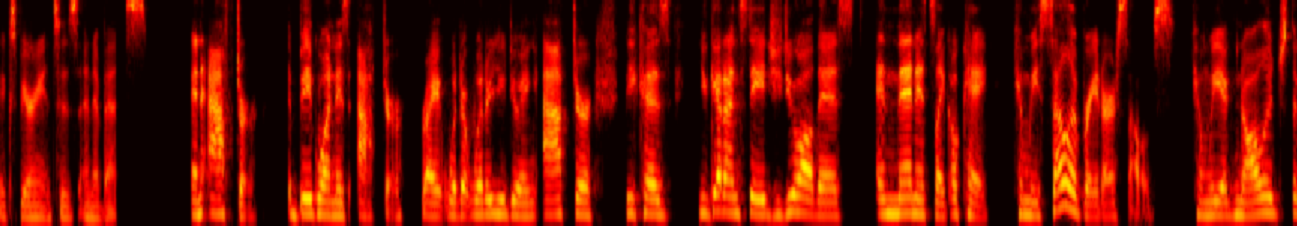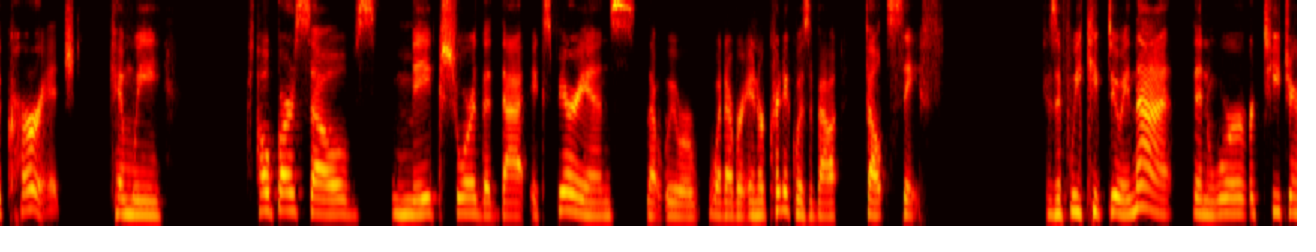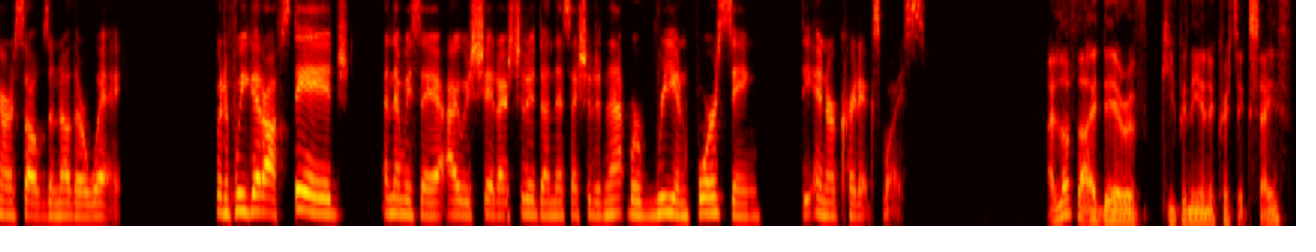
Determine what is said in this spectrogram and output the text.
experiences and events. And after, a big one is after, right? What are, what are you doing after because you get on stage, you do all this and then it's like, okay, can we celebrate ourselves? Can we acknowledge the courage? Can we help ourselves make sure that that experience that we were, whatever inner critic was about, felt safe? Because if we keep doing that, then we're teaching ourselves another way. But if we get off stage and then we say, I was shit, I should have done this, I should have done that, we're reinforcing the inner critic's voice. I love the idea of keeping the inner critic safe.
